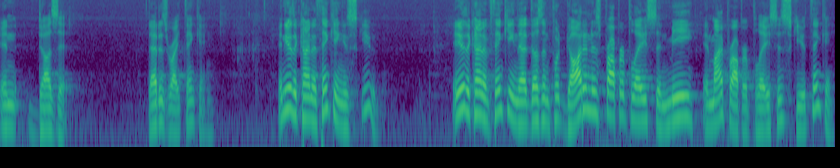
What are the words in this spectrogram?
and does it. That is right thinking. Any other kind of thinking is skewed. Any other kind of thinking that doesn't put God in his proper place and me in my proper place is skewed thinking.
